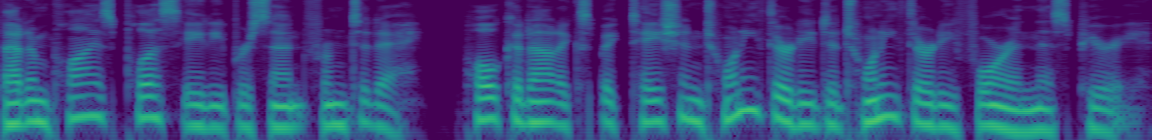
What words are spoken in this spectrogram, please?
That implies plus 80% from today. Polkadot expectation 2030 to 2034 in this period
